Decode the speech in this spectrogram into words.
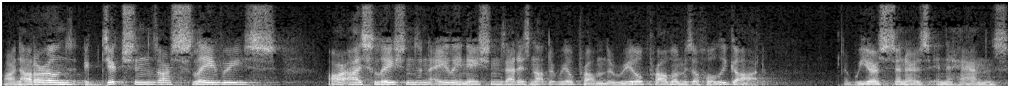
Are not our own addictions, our slaveries, our isolations and alienations. That is not the real problem. The real problem is a holy God. We are sinners in the hands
